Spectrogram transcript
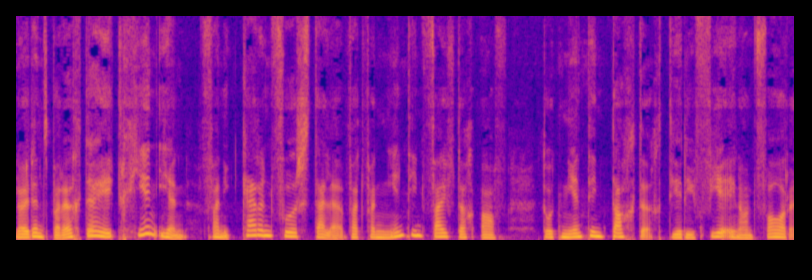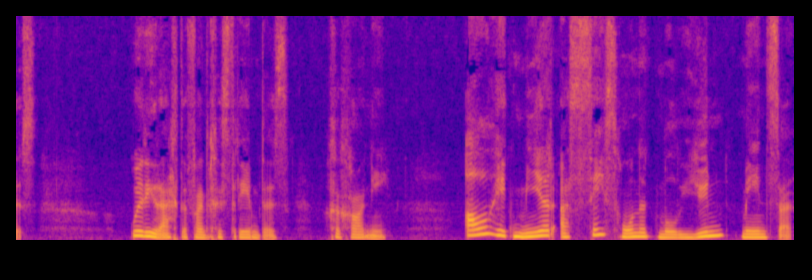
Luidensberigte het geen een van die kernvoorstelle wat van 1950 af tot 1980 deur die VN aanvaar is oor die regte van gestremdes gegaan nie. Al het meer as 600 miljoen mense,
